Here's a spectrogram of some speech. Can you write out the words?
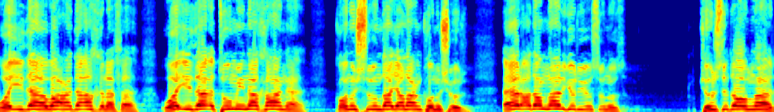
ve iza vaade ahlafe ve iza tumina khane konuştuğunda yalan konuşur. Eğer adamlar görüyorsunuz kürsüde onlar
